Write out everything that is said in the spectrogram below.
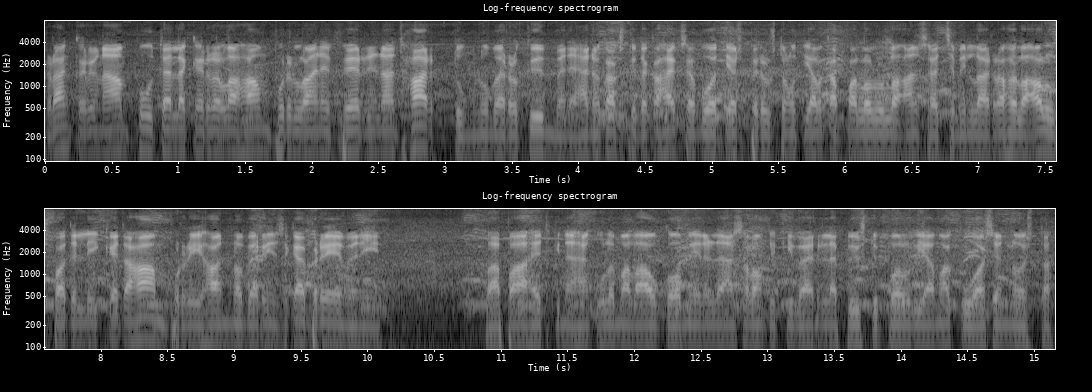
Rankkarina ampuu tällä kerralla hampurilainen Ferdinand Hartung numero 10. Hän on 28-vuotias perustanut jalkapallolla ansaitsemillaan rahoilla alusvaateliikkeitä Hampuriin, Hannoverin sekä Bremeniin. Vapaa hetkinä hän kuulemma laukoo mielellään salonkikiväärillä pystypolvia makuasennoista.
